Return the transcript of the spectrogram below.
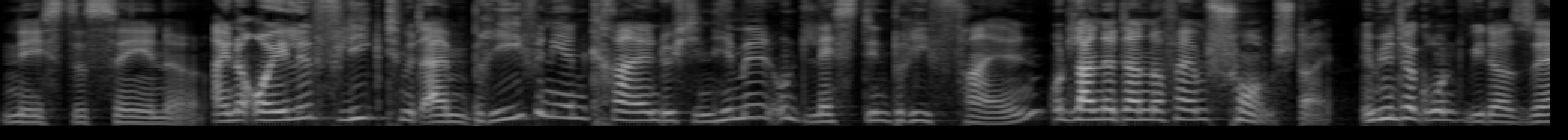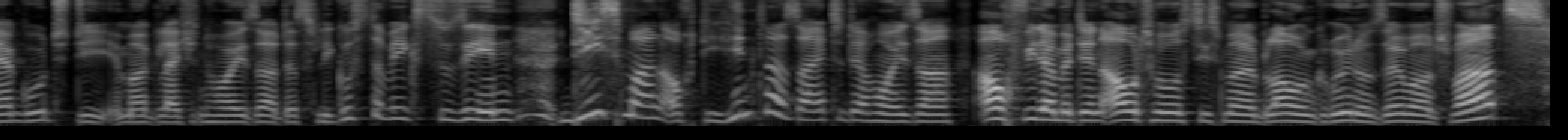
Nächste Szene. Eine Eule fliegt mit einem Brief in ihren Krallen durch den Himmel und lässt den Brief fallen und landet dann auf einem Schornstein. Im Hintergrund wieder sehr gut die immer gleichen Häuser des Ligusterwegs zu sehen. Diesmal auch die Hinterseite der Häuser. Auch wieder mit den Autos, diesmal in blau und grün und silber und schwarz.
